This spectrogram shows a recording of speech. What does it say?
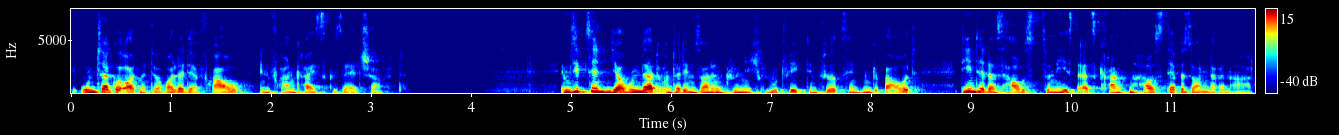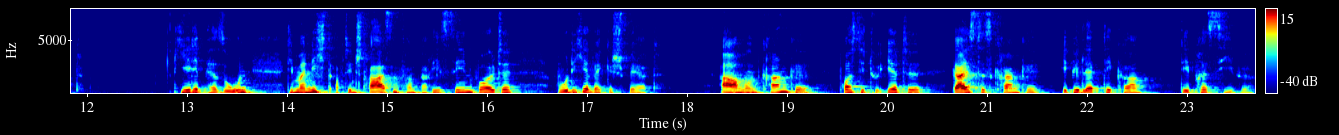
die untergeordnete Rolle der Frau in Frankreichs Gesellschaft. Im 17. Jahrhundert unter dem Sonnenkönig Ludwig XIV. gebaut, diente das Haus zunächst als Krankenhaus der besonderen Art. Jede Person, die man nicht auf den Straßen von Paris sehen wollte, wurde hier weggesperrt. Arme und Kranke, Prostituierte, Geisteskranke, Epileptiker, Depressive.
